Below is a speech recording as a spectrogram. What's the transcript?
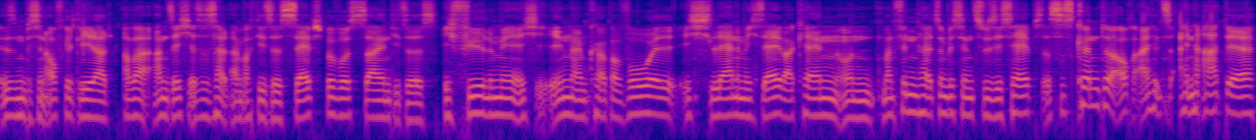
ist ein bisschen aufgegliedert, aber an sich ist es halt einfach dieses Selbstbewusstsein, dieses, ich fühle mich in meinem Körper wohl, ich lerne mich selber kennen und man findet halt halt so ein bisschen zu sich selbst. Es könnte auch als eine Art der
